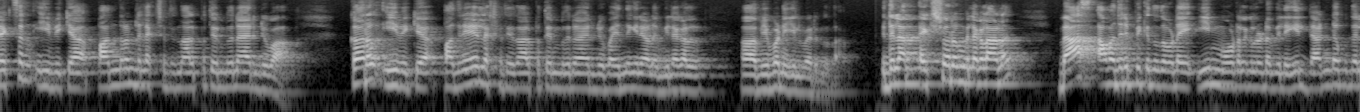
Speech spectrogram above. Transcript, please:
നെക്സൺ ഇ വിക്ക് പന്ത്രണ്ട് ലക്ഷത്തി നാൽപ്പത്തി ഒൻപതിനായിരം രൂപ കർവ് ഇ വിക്ക് പതിനേഴ് ലക്ഷത്തി നാൽപ്പത്തി ഒൻപതിനായിരം രൂപ എന്നിങ്ങനെയാണ് വിലകൾ വിപണിയിൽ വരുന്നത്. ഇതെല്ലാം എക്സ്ഷോറൂം വിലകളാണ്. ബാസ് അവതരിപ്പിക്കുന്നതോടെ ഈ മോഡലുകളുടെ വിലയിൽ രണ്ട് മുതൽ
